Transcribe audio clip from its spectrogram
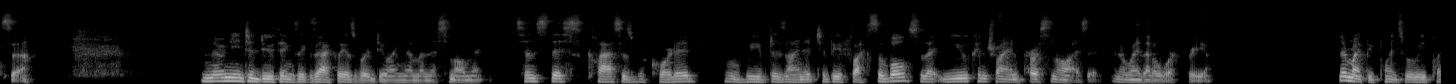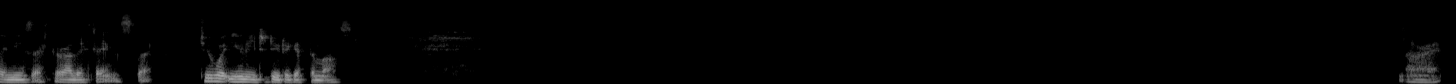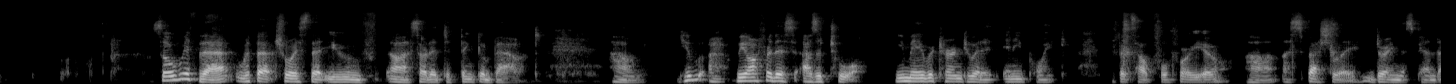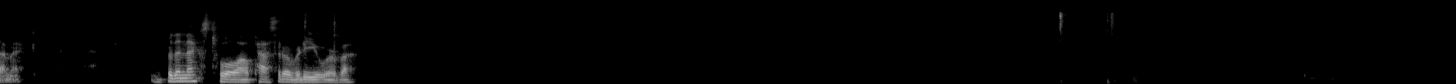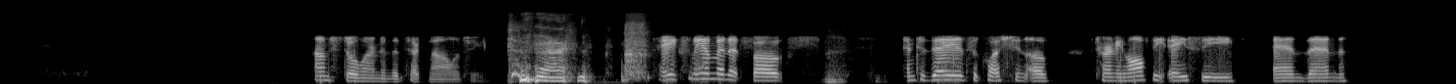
So, no need to do things exactly as we're doing them in this moment. Since this class is recorded, we've designed it to be flexible so that you can try and personalize it in a way that'll work for you. There might be points where we play music or other things, but do what you need to do to get the most. All right. So with that, with that choice that you've uh, started to think about, um, you, uh, we offer this as a tool. You may return to it at any point if it's helpful for you, uh, especially during this pandemic. For the next tool, I'll pass it over to you, Erva. I'm still learning the technology. Takes me a minute, folks. And today it's a question of turning off the AC and then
